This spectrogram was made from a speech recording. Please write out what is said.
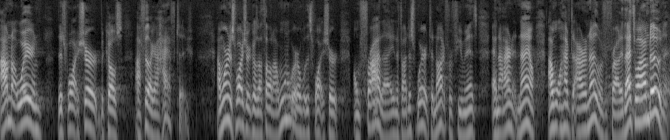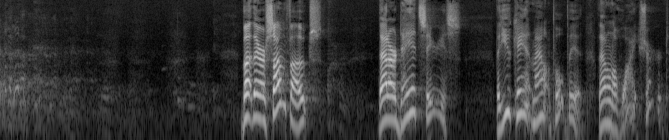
I'm not wearing this white shirt because I feel like I have to. I'm wearing this white shirt because I thought I want to wear this white shirt on Friday, and if I just wear it tonight for a few minutes and iron it now, I won't have to iron another one for Friday. That's why I'm doing it. but there are some folks that are dead serious that you can't mount a pulpit without on a white shirt.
